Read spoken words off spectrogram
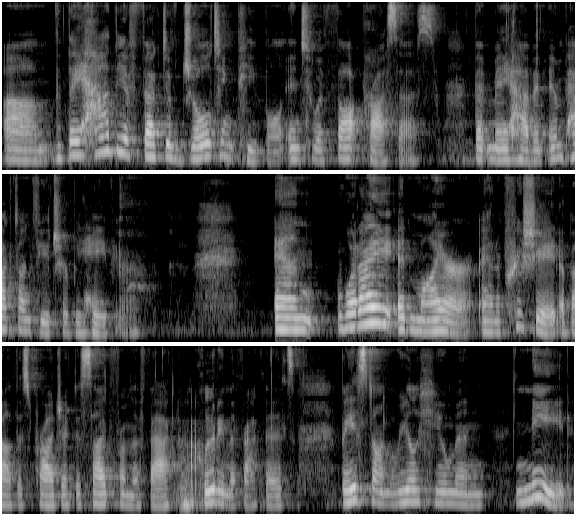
um, that they had the effect of jolting people into a thought process that may have an impact on future behavior. And what I admire and appreciate about this project, aside from the fact, including the fact that it's based on real human need,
